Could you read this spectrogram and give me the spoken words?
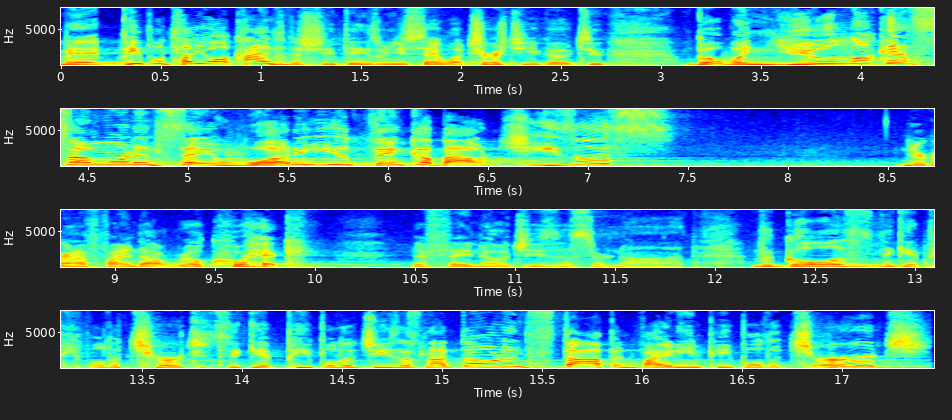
I mean, people tell you all kinds of interesting things when you say, What church do you go to? But when you look at someone and say, What do you think about Jesus? You're going to find out real quick if they know Jesus or not. The goal isn't to get people to church, it's to get people to Jesus. Now, don't stop inviting people to church.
